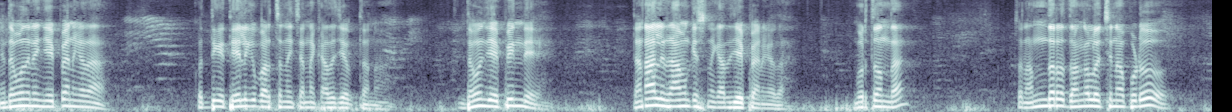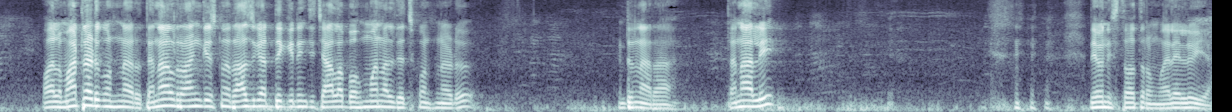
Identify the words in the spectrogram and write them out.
ఇంతకుముందు నేను చెప్పాను కదా కొద్దిగా తేలికపరచని చిన్న కథ చెప్తాను. ఇంతకుముందు చెప్పింది తెనాలి రామకృష్ణ కథ చెప్పాను కదా. గుర్తుందా? సో అందరూ దొంగలు వచ్చినప్పుడు వాళ్ళు మాట్లాడుకుంటున్నారు తెనాలి రామకృష్ణ రాజుగారి దగ్గర నుంచి చాలా బహుమానాలు తెచ్చుకుంటున్నాడు. వింటున్నారా? తెనాలి? దేవుని స్తోత్రం అలెలుయ్య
